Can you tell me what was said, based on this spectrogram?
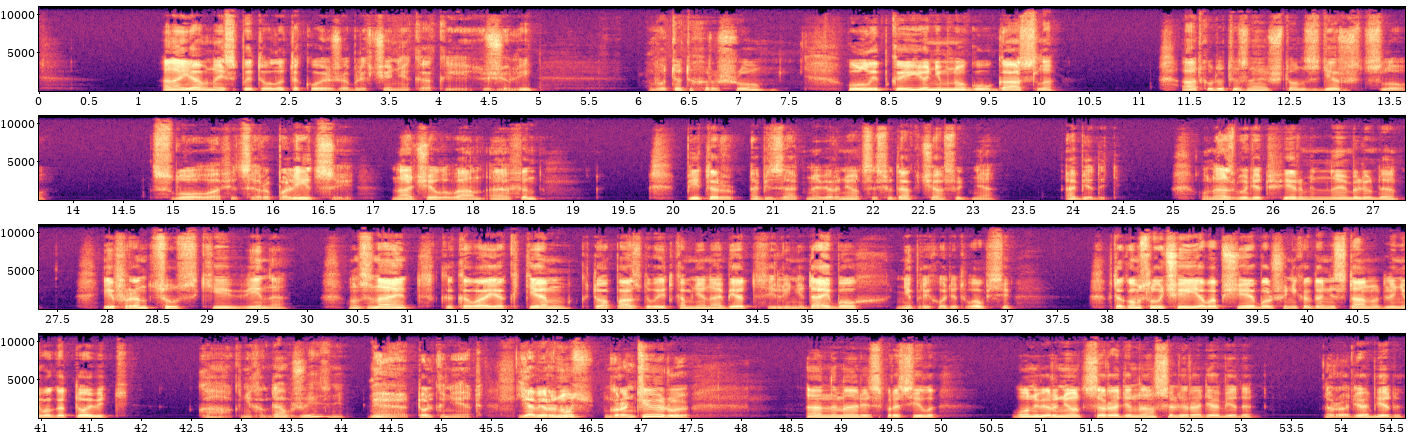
Она явно испытывала такое же облегчение, как и Жюли. Вот это хорошо. Улыбка ее немного угасла. — А откуда ты знаешь, что он сдержит слово? слово офицера полиции, — начал Ван Эффен. Питер обязательно вернется сюда к часу дня. Обедать. У нас будет фирменное блюдо и французские вина. Он знает, какова я к тем, кто опаздывает ко мне на обед или, не дай бог, не приходит вовсе. В таком случае я вообще больше никогда не стану для него готовить. Как, никогда в жизни? Нет, только нет. Я вернусь, гарантирую. Анна-Мария спросила, он вернется ради нас или ради обеда? Ради обеда.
